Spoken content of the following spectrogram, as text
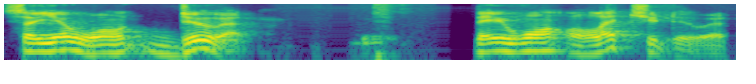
So you won't do it. They won't let you do it.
